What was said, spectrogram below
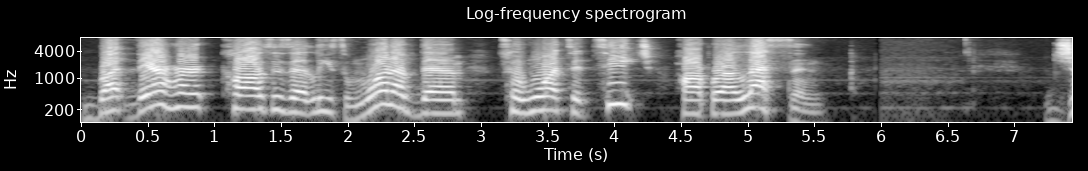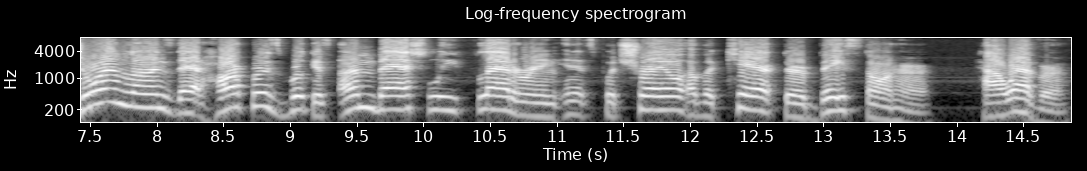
but their hurt causes at least one of them to want to teach Harper a lesson. Jordan learns that Harper's book is unabashedly flattering in its portrayal of a character based on her, however,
